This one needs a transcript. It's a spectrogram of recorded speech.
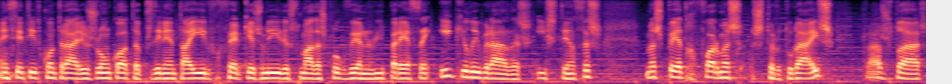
Em sentido contrário, João Cota, presidente da AIR, refere que as medidas tomadas pelo governo lhe parecem equilibradas e extensas, mas pede reformas estruturais para ajudar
